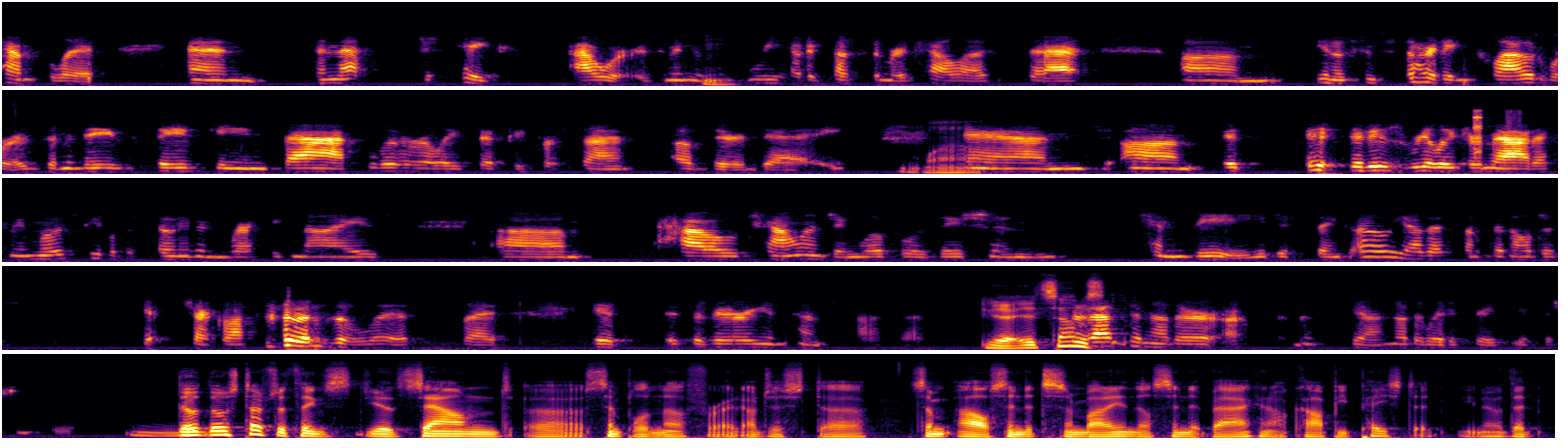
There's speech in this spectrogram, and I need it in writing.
template and and that just takes hours. I mean, mm. we had a customer tell us that um, you know, since starting CloudWords, I mean, they've they've gained back literally 50% of their day, wow. and um, it's it, it is really dramatic. I mean, most people just don't even recognize um, how challenging localization can be. You just think, oh yeah, that's something I'll just get, check off the list, but it's it's a very intense process. Yeah, it sounds. So that's another yeah another way to create the efficiencies th- those types of things you know, sound uh, simple enough, right? I'll just uh, some I'll send it to somebody and they'll send it back and I'll copy paste it. You know that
